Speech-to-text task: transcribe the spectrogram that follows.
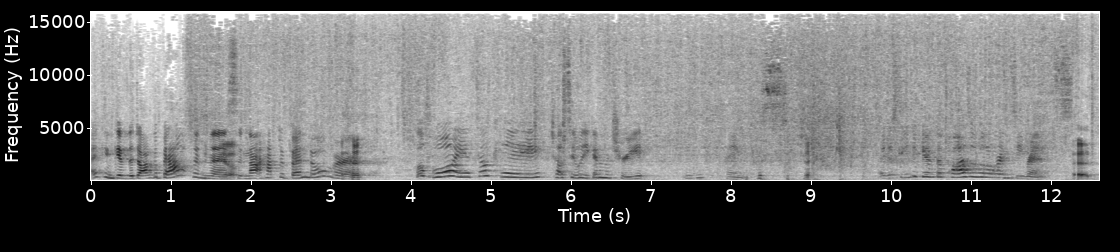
I can give the dog a bath in this Yep. and not have to bend over. Good oh, boy, it's okay. Chelsea, will you get him a treat? Thanks. I just need to give the paws a little rinsey rinse. Ed,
